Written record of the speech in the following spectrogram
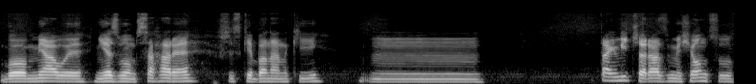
bo miały niezłą Saharę, wszystkie bananki. Mm, tak liczę raz w miesiącu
